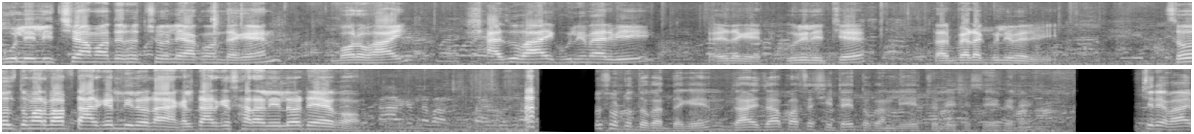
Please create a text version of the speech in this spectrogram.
গুলি লিচ্ছে আমাদের হচ্ছে হলে এখন, দেখেন, বড় ভাই, সাজু ভাই, গুলি মারবি। এই দেখেন গুলি লিচ্ছে তার বেটা গুলি মারবি। চল তোমার বাপ টার্গেট নিল না খালি টার্গেট ছাড়া নিল এটা কম ছোট দোকান দেখেন যাই যা পাচ্ছে সেটাই দোকান নিয়ে চলে এসেছে এখানে। রে ভাই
